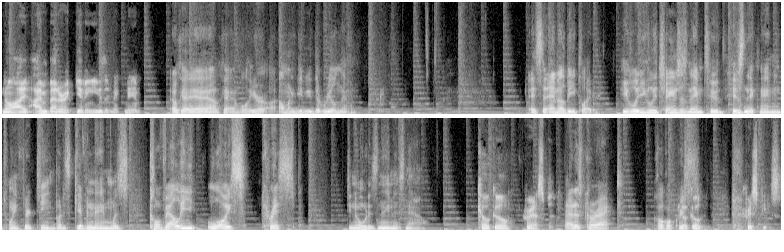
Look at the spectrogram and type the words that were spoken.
No, I I'm better at giving you the nickname. Okay, yeah, yeah, okay. Well, here I'm gonna give you the real name. It's an MLB player. He legally changed his name to his nickname in 2013, but his given name was Covelli Loyce Crisp. Do you know what his name is now? Coco Crisp. That is correct. Coco Crisp. Cocoa Crispies.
